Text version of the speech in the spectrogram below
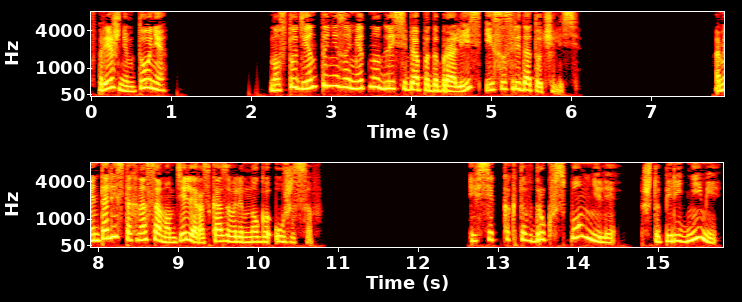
в прежнем тоне, но студенты незаметно для себя подобрались и сосредоточились. О менталистах на самом деле рассказывали много ужасов. И все как-то вдруг вспомнили, что перед ними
